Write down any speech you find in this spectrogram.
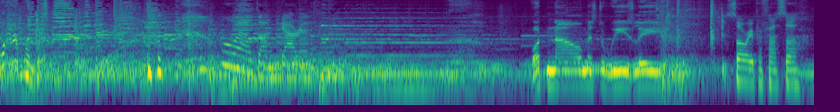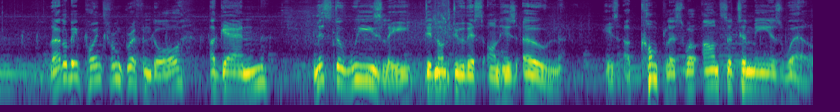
What happened? Well done, Garreth. What now, Mr. Weasley? Sorry, Professor. That'll be points from Gryffindor. Again. Mr. Weasley did not do this on his own. His accomplice will answer to me as well.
